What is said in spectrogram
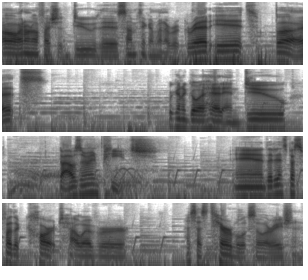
Oh, I don't know if I should do this. I am think I'm going to regret it. But... We're going to go ahead and do... Bowser and Peach. And they didn't specify the cart, however... This has terrible acceleration.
